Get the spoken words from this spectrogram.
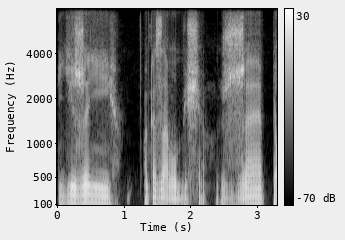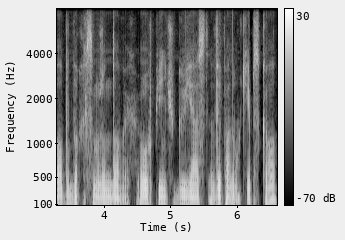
jeżeli okazałoby się, że po wyborach samorządowych ruch pięciu gwiazd wypadł kiepsko,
